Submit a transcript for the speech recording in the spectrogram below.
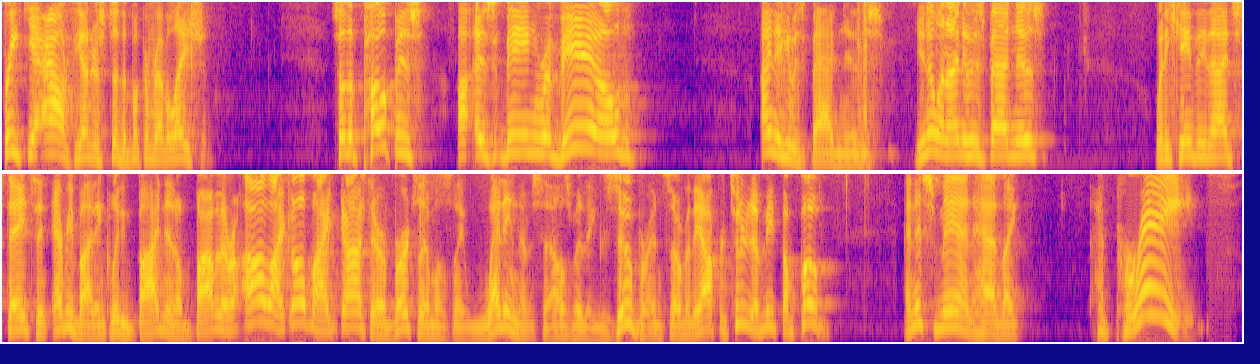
Freak you out if you understood the book of Revelation. So the Pope is, uh, is being revealed. I knew he was bad news. You know when I knew he was bad news? when he came to the United States, and everybody, including Biden and Obama, they were all like, oh my gosh, they were virtually almost like wetting themselves with exuberance over the opportunity to meet the Pope. And this man had like had parades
